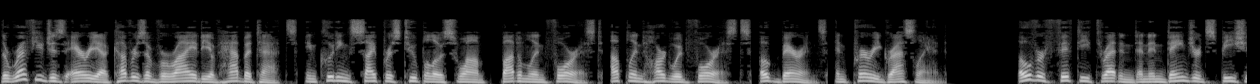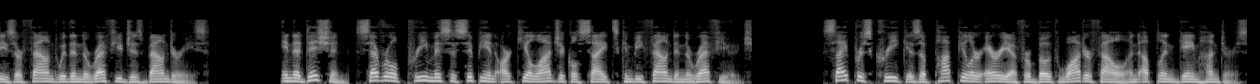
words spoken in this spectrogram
The refuge's area covers a variety of habitats, including cypress tupelo swamp, bottomland forest, upland hardwood forests, oak barrens, and prairie grassland. Over 50 threatened and endangered species are found within the refuge's boundaries. In addition, several pre-Mississippian archaeological sites can be found in the refuge. Cypress Creek is a popular area for both waterfowl and upland game hunters.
